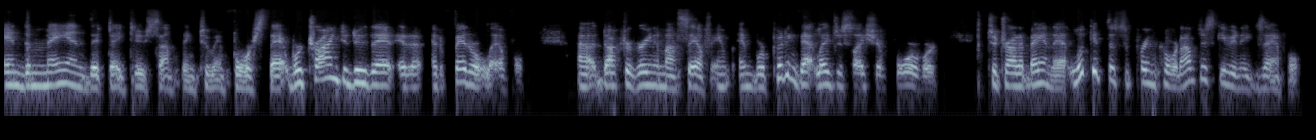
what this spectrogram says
and demand that they do something to enforce that. We're trying to do that at a, at a federal level, uh, Dr. Green and myself, and, and we're putting that legislation forward to try to ban that. Look at the Supreme Court. I'll just give you an example.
